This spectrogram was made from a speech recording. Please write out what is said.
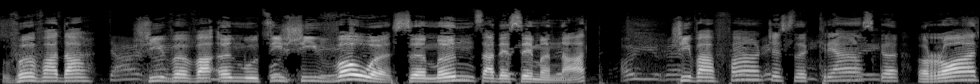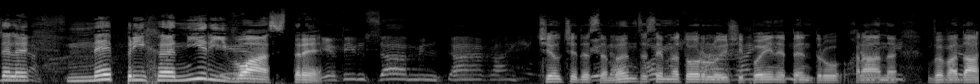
vă va da și vă va înmulți și vouă sămânța de semănat și va face să crească roadele neprihănirii voastre. Cel ce dă sămânță semnătorului și pâine pentru hrană vă va da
